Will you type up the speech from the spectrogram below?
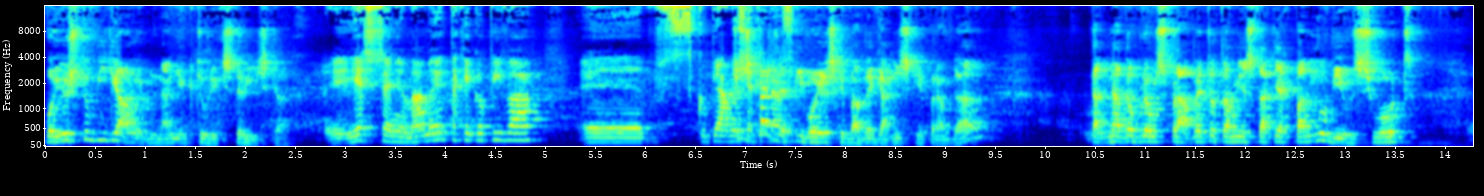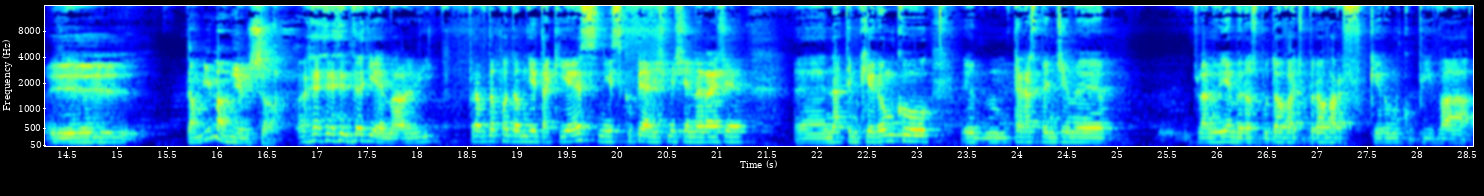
Bo już tu widziałem na niektórych stoiskach. Jeszcze nie mamy takiego piwa. Yy, skupiamy Przecież się teraz... każde piwo jest chyba wegańskie, prawda? Tak na dobrą sprawę to tam jest tak jak pan mówił, słód. Yy, tam nie ma mięsa. no nie ma. Prawdopodobnie tak jest. Nie skupialiśmy się na razie na tym kierunku. Teraz będziemy, planujemy rozbudować browar w kierunku piwa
